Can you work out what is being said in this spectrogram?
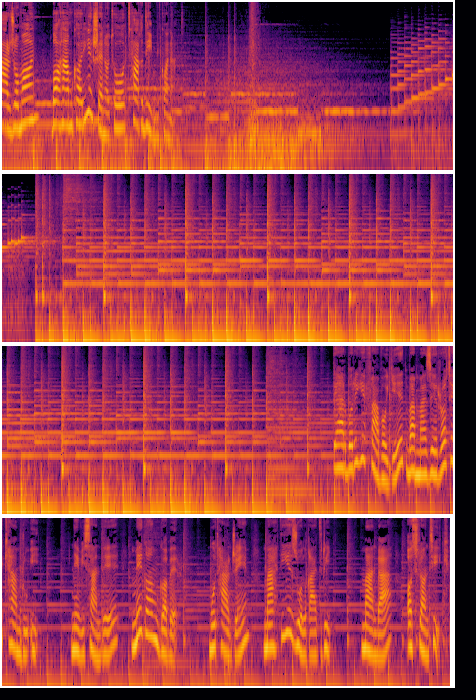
ترجمان با همکاری شنوتو تقدیم می کند. درباره فواید و مذرات کمرویی نویسنده مگان گابر. مترجم مهدی زلقدری منبع آتلانتیک.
